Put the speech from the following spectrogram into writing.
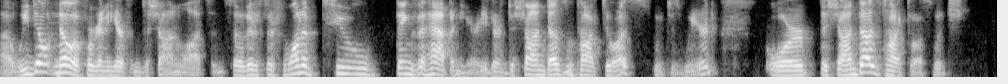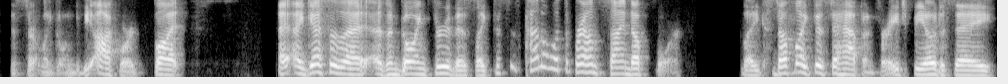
Uh, we don't know if we're going to hear from Deshaun Watson. So there's there's one of two things that happen here. Either Deshaun doesn't talk to us, which is weird, or Deshaun does talk to us, which is certainly going to be awkward. But I, I guess as I as I'm going through this, like this is kind of what the Browns signed up for. Like stuff like this to happen for HBO to say,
